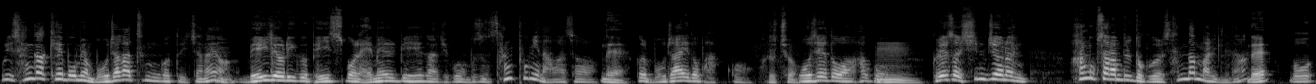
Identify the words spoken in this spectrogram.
우리 생각해 보면 모자 같은 것도 있잖아요. 음. 메이저리그 베이스볼 MLB 해가지고 무슨 상품이 나와서 네. 그걸 모자에도 받고 그렇죠. 옷에도 하고 음. 그래서 심지어는 한국 사람들도 그걸 산단 말입니다. 네. 뭐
